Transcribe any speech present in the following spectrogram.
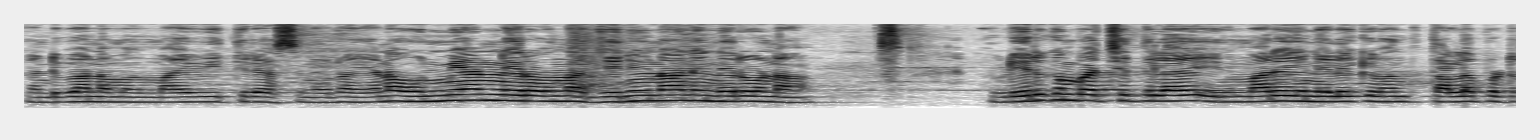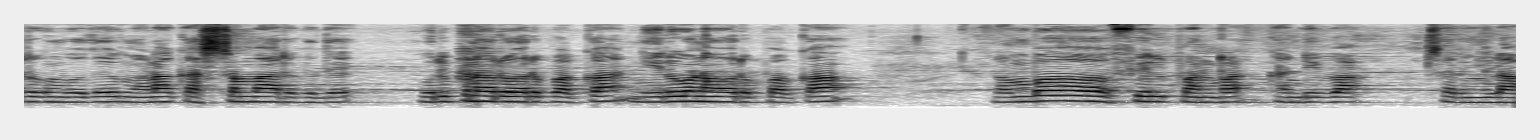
கண்டிப்பாக நம்ம மைவி திராசு நிறுவனம். ஏன்னா உண்மையான நிறுவனம் தான். ஜென்யூனான நிறுவனம். இப்படி இருக்கும் பட்சத்தில் இது மாதிரி நிலைக்கு வந்து தள்ளப்பட்டிருக்கும் போது மன கஷ்டமாக இருக்குது. உறுப்பினர் ஒரு பக்கம் நிறுவனம் ஒரு பக்கம். ரொம்ப ஃபீல் பண்ணுறேன் கண்டிப்பாக சரிங்களா?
